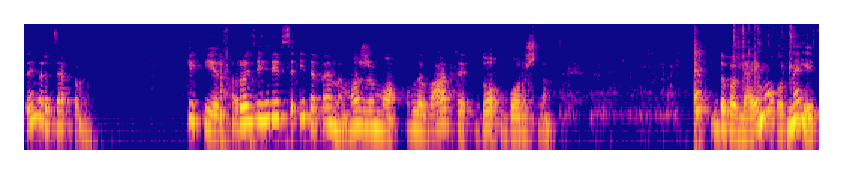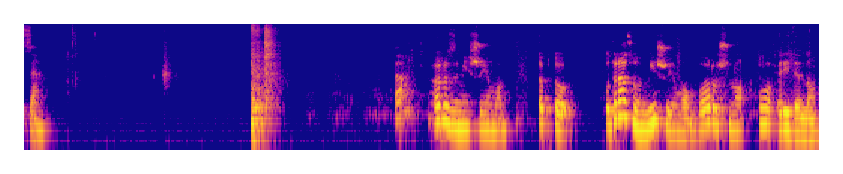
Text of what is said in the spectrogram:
тим рецептом. Кефір розігрівся, і тепер ми можемо вливати до борошна. Додаємо одне яйце. Та розмішуємо. Тобто одразу вмішуємо борошно у рідину.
